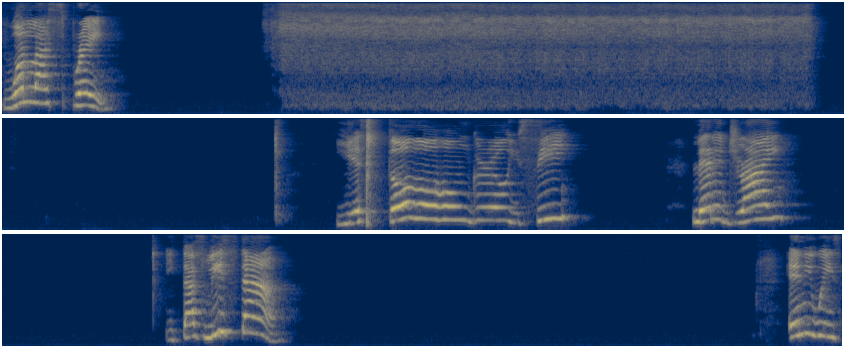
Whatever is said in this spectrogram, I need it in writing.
One last spray. Yes, todo, homegirl. You see? Let it dry. ¿Y estás lista? Anyways,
